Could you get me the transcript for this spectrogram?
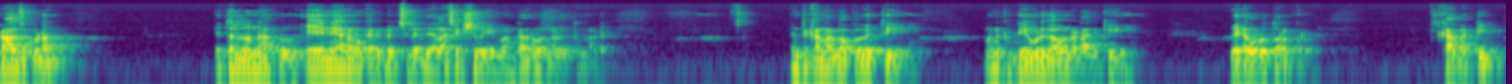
రాజు కూడా ఇతనిలో నాకు ఏ నేరం కనిపించలేదు ఎలా శిక్ష వేయమంటారు అని అడుగుతున్నాడు. ఎంతకన్నా గొప్ప వ్యక్తి మనకు దేవుడిగా ఉండడానికి వేరెవరూ దొరకరు. కాబట్టి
